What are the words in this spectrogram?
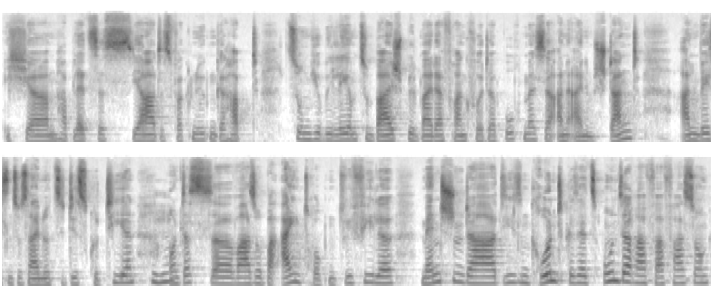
Ich äh, habe letztes Jahr das Vergnügen gehabt, zum Jubiläum zum Beispiel bei der Frankfurter Buchmesse an einem Stand anwesend zu sein und zu diskutieren. Mhm. Und das äh, war so beeindruckend, wie viele Menschen da diesem Grundgesetz unserer Verfassung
